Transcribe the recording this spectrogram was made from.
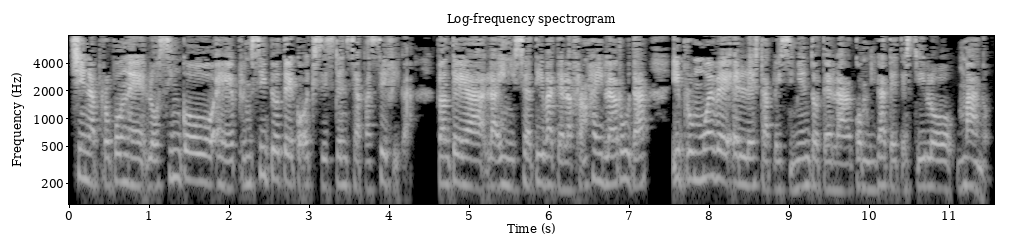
China propone los cinco eh, principios de coexistencia pacífica, plantea la iniciativa de la Franja y la Ruta y promueve el establecimiento de la comunidad de estilo humano.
